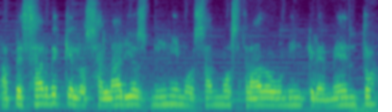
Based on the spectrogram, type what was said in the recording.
a pesar de que los salarios mínimos han mostrado un incremento,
